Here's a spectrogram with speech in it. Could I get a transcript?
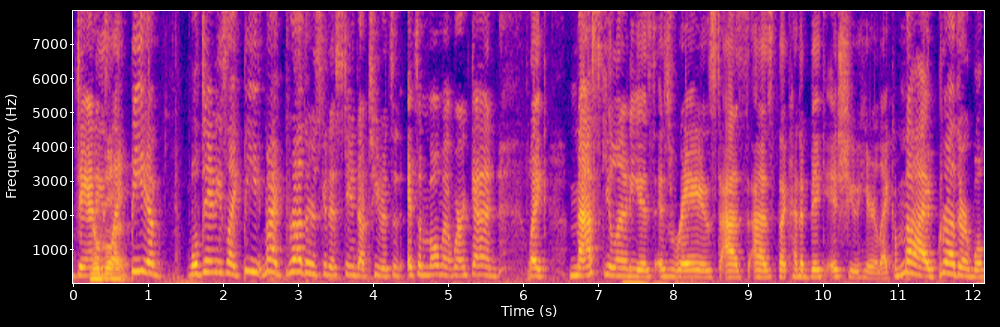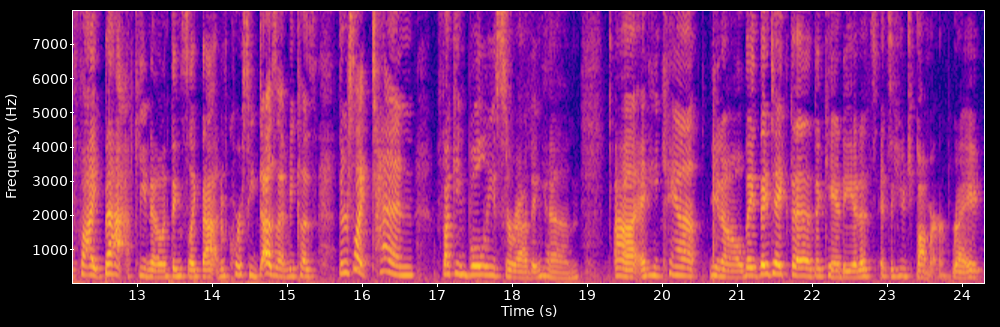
Dani's go like, ahead. be a well, Dani's like, be my brother's gonna stand up to you. It's a it's a moment where again, like masculinity is is raised as as the kind of big issue here. Like my brother will fight back, you know, and things like that. And of course he doesn't because there's like ten fucking bullies surrounding him. Uh, and he can't, you know, they, they take the, the candy and it's it's a huge bummer, right?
